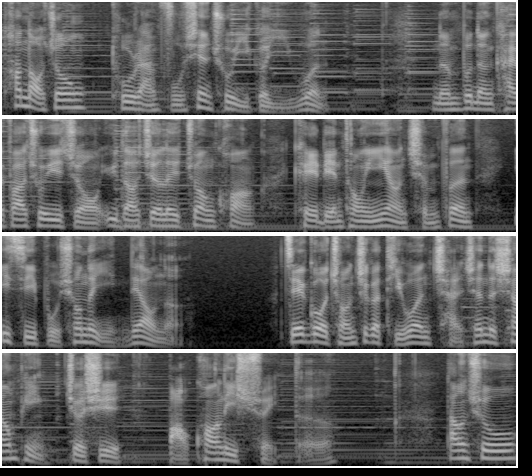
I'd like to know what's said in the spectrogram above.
他脑中突然浮现出一个疑问。能不能开发出一种遇到这类状况可以连同营养成分一起补充的饮料呢？结果从这个提问产生的商品就是宝矿力水得。当初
